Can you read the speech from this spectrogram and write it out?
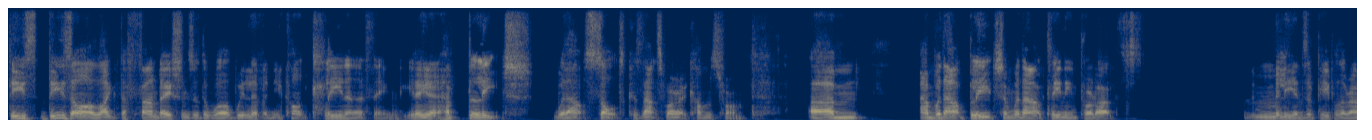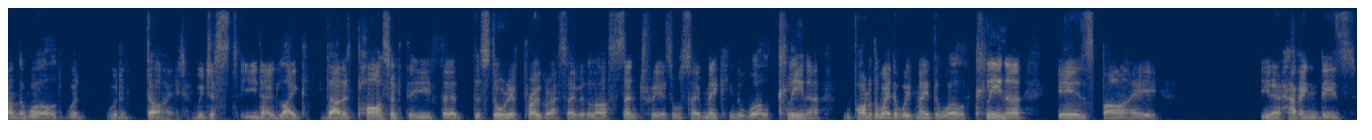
these these are like the foundations of the world we live in. You can't clean anything. You know, you don't have bleach without salt because that's where it comes from. Um, and without bleach and without cleaning products, millions of people around the world would would have died. We just, you know, like that is part of the the the story of progress over the last century is also making the world cleaner. And part of the way that we've made the world cleaner is by you know having these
